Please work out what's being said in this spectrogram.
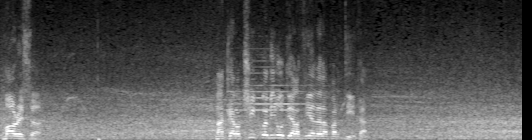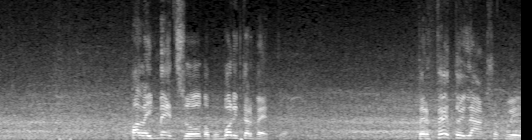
Morrison. Mancano 5 minuti alla fine della partita. Palla in mezzo dopo un buon intervento. Perfetto il lancio qui.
